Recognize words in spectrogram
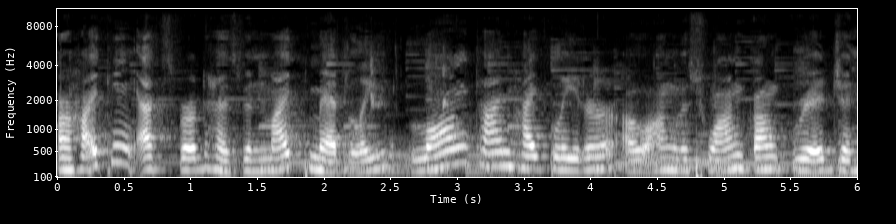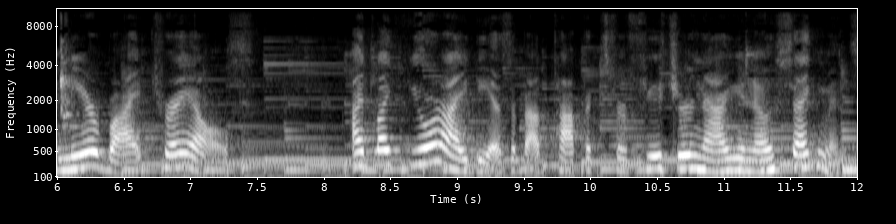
Our hiking expert has been Mike Medley, longtime hike leader along the Shawangunk Ridge and nearby trails. I'd like your ideas about topics for future Now You Know segments.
